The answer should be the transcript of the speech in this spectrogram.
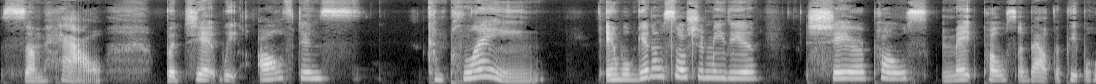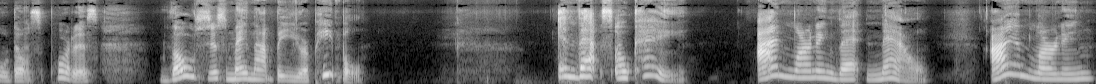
somehow, but yet we often complain and we'll get on social media, share posts, make posts about the people who don't support us. Those just may not be your people. And that's okay. I'm learning that now. I am learning,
